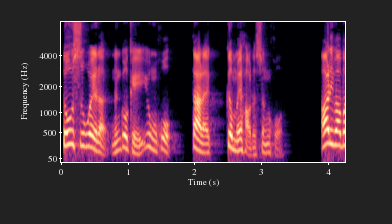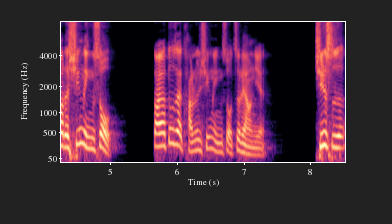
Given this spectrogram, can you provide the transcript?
都是为了能够给用户带来更美好的生活。阿里巴巴的新零售，大家都在谈论新零售这两年，其实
